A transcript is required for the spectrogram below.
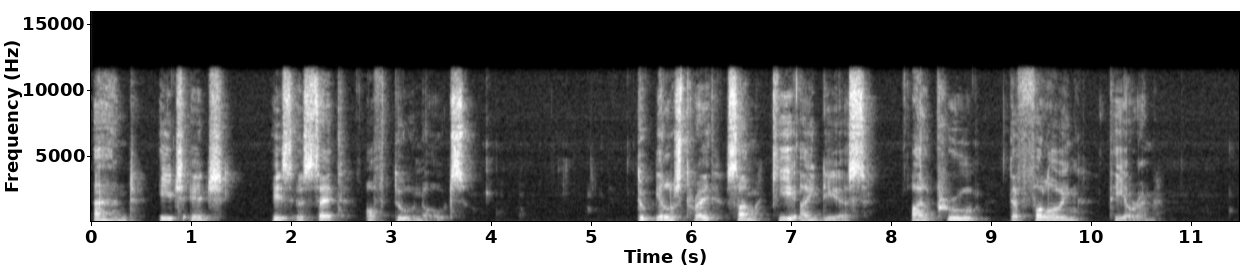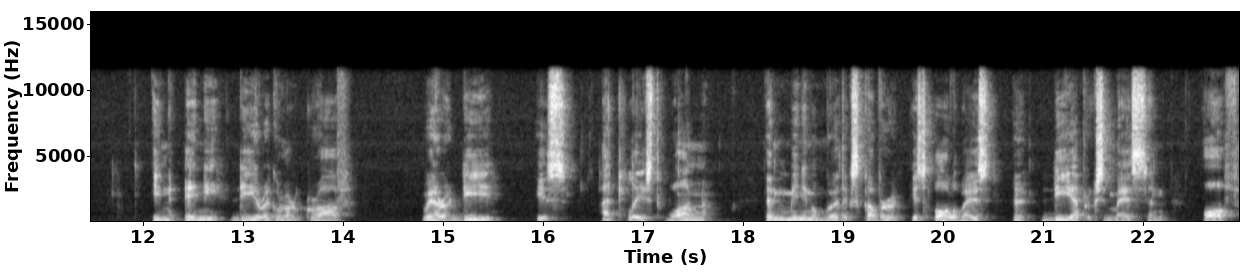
and each edge is a set of two nodes. To illustrate some key ideas, I'll prove the following theorem. In any d-regular graph, where d is at least 1, a minimum vertex cover is always a d-approximation of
